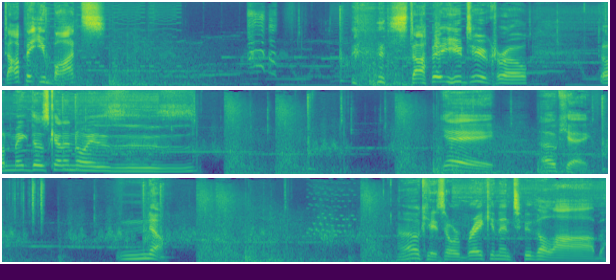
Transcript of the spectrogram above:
Stop it, you bots. Stop it, you too, Crow. Don't make those kind of noises. Yay. Okay. No. Okay, so we're breaking into the lob.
